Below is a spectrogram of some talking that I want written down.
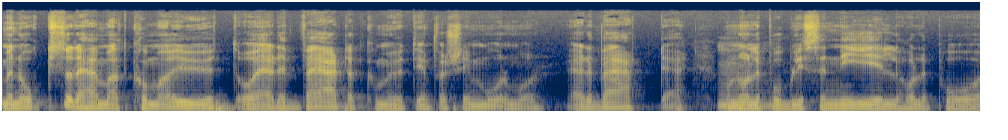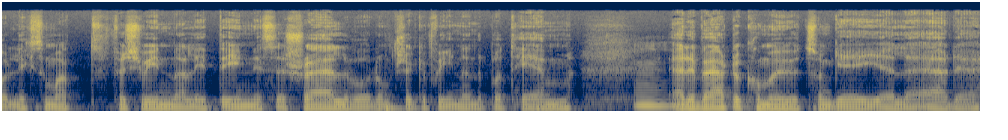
Men också det här med att komma ut och är det värt att komma ut inför sin mormor? Är det värt det? Hon håller på att bli senil, håller på liksom att försvinna lite in i sig själv och de försöker få in henne på ett hem. Är det värt att komma ut som gay eller är det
